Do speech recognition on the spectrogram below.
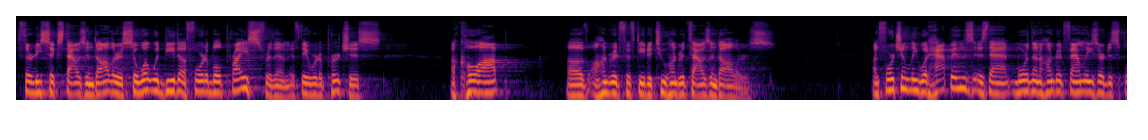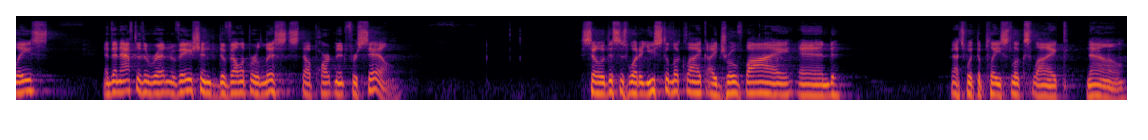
$36,000. So, what would be the affordable price for them if they were to purchase a co op of $150,000 to $200,000? Unfortunately, what happens is that more than 100 families are displaced, and then after the renovation, the developer lists the apartment for sale. So, this is what it used to look like. I drove by, and that's what the place looks like now.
